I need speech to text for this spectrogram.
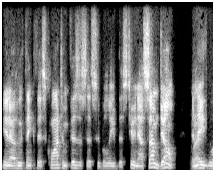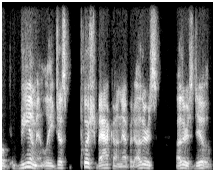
you know, who think this, quantum physicists who believe this too. Now, some don't, and right. they will vehemently just push back on that, but others others do.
